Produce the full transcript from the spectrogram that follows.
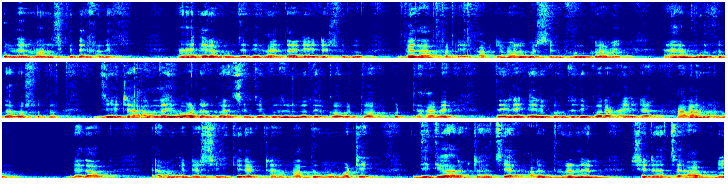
করলেন মানুষকে দেখা দেখি। হ্যাঁ এরকম যদি হয় তাহলে এটা শুধু বেদাত হবে। আপনি মনে করছেন ভুল ক্রমে হ্যাঁ মূর্খতাবশত যে এটা আল্লাহ অর্ডার করেছেন যে বুজুর্গদের কবর তোয়াফ করতে হবে। তাইলে এরকম যদি করা হয়, এটা হারাম এবং বেদাত এবং এটা শিল্পের একটা মাধ্যমও বটে। দ্বিতীয় আরেকটা হচ্ছে আরেক ধরনের, সেটা হচ্ছে আপনি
